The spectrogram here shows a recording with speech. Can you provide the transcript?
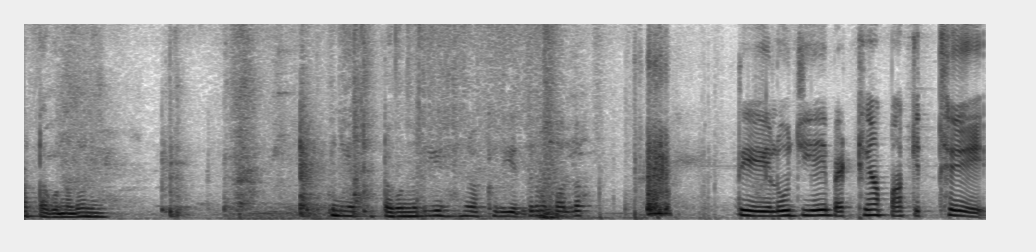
ਆਟਾ ਗੁੰਨ ਦੇਣਾ। ਇਹਨੇ ਆਟਾ ਗੁੰਨ ਦਈਏ ਰੱਖ ਦਈਏ ਇੱਧਰ ਮਸਾਲਾ। ਤੇ ਲੋ ਜੀ, ਇਹ ਬੈਠੇ ਹਾਂ ਆਪਾਂ ਕਿੱਥੇ?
